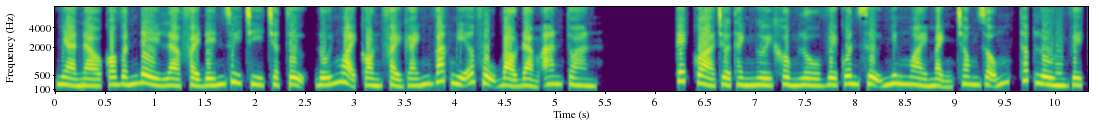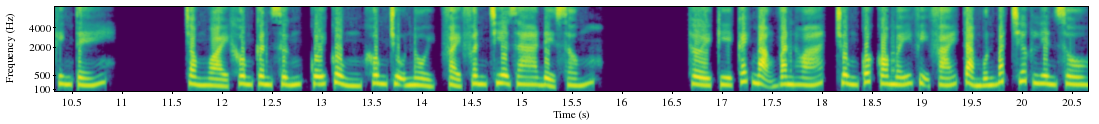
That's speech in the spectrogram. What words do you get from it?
Nhà nào có vấn đề là phải đến duy trì trật tự, đối ngoại còn phải gánh vác nghĩa vụ bảo đảm an toàn. Kết quả trở thành người khổng lồ về quân sự nhưng ngoài mạnh trong rỗng, thấp lùn về kinh tế. Trong ngoài không cân xứng, cuối cùng không trụ nổi, phải phân chia ra để sống. Thời kỳ cách mạng văn hóa, Trung Quốc có mấy vị phái tả muốn bắt trước Liên Xô,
